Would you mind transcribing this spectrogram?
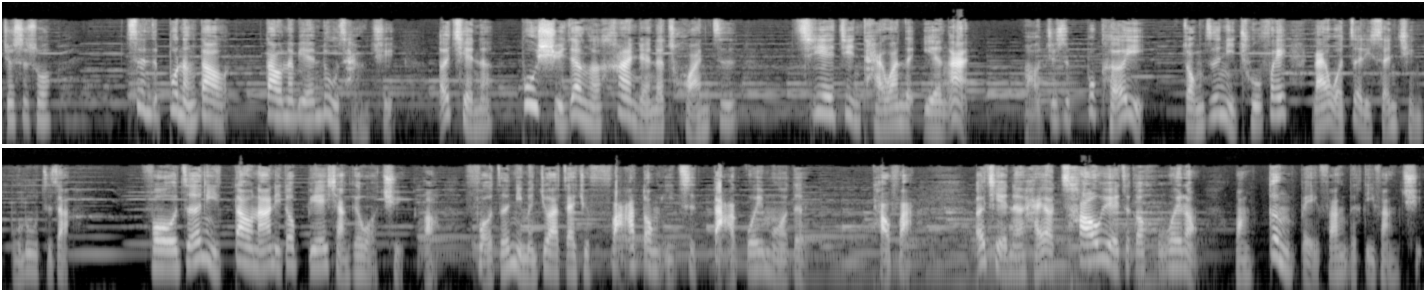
就是说。甚至不能到到那边入场去，而且呢，不许任何汉人的船只接近台湾的沿岸，啊，就是不可以。总之，你除非来我这里申请补录执照，否则你到哪里都别想给我去啊！否则你们就要再去发动一次大规模的讨伐，而且呢，还要超越这个胡威龙，往更北方的地方去。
